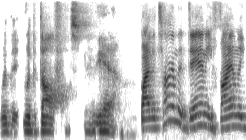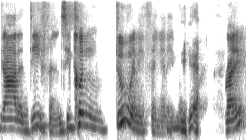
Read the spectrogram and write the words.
with the with the Dolphins. Mm-hmm. Yeah. By the time that Danny finally got a defense, he couldn't do anything anymore Yeah. right?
